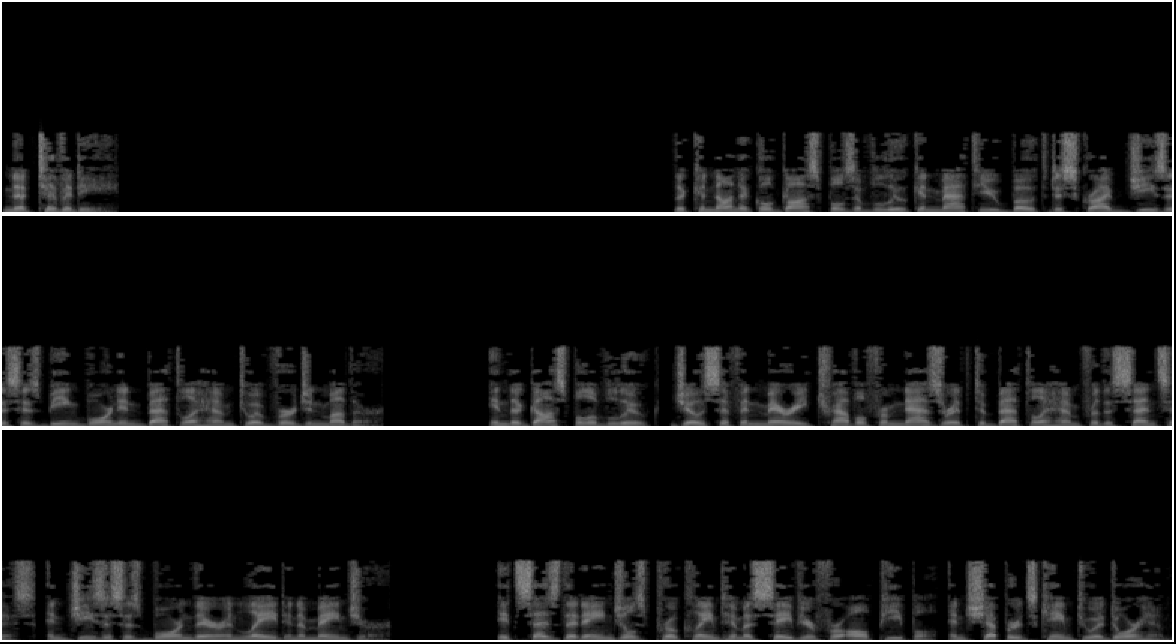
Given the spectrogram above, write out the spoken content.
Nativity The canonical Gospels of Luke and Matthew both describe Jesus as being born in Bethlehem to a virgin mother. In the Gospel of Luke, Joseph and Mary travel from Nazareth to Bethlehem for the census, and Jesus is born there and laid in a manger. It says that angels proclaimed him a savior for all people, and shepherds came to adore him.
